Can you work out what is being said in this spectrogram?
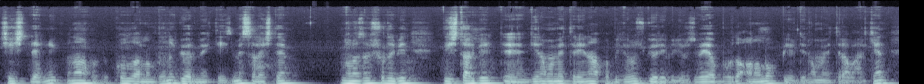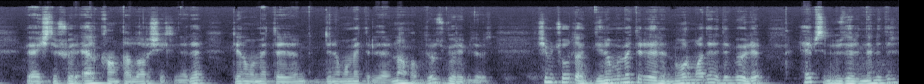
çeşitlerini ne yapıp kullanıldığını görmekteyiz. Mesela işte Dolayısıyla şurada bir dijital bir e, dinamometreyi ne yapabiliyoruz görebiliyoruz. Veya burada analog bir dinamometre varken veya işte şöyle el kantarları şeklinde de dinamometrelerin dinamometreleri ne yapabiliyoruz görebiliyoruz. Şimdi çocuklar dinamometrelerin normalde nedir böyle hepsinin üzerinde nedir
